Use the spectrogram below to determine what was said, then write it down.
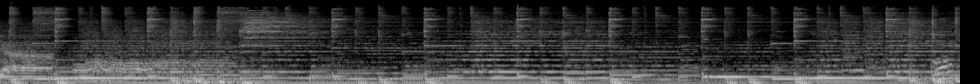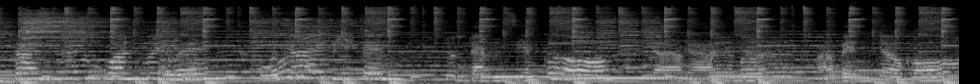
อยากมองพบกันทุกวันไม่เว้น หัวใจพี่เต้นจนดังเสียงกลอง อยากเธอมามาเป็นเจ้าของหลง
